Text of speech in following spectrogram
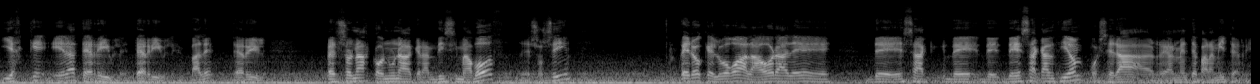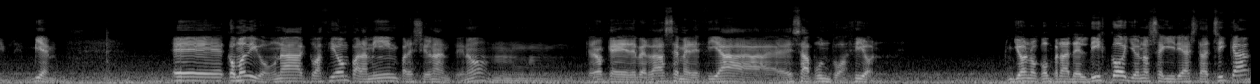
Y es que era terrible, terrible, ¿vale? Terrible. Personas con una grandísima voz, eso sí, pero que luego a la hora de, de, esa, de, esa canción, pues era realmente para mí terrible. Bien. Eh, como digo, una actuación para mí impresionante, ¿no? Mm, creo que de verdad se merecía esa puntuación. Yo no compraré el disco, yo no seguiré a esta chica,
